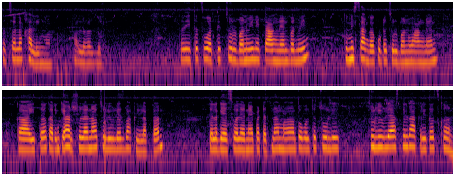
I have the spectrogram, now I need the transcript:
तर चला खाली मग. हल्लो हल्लो तर इथंच वरती चूल बनवीन एक तर अंगण्यान बनवीन. तुम्हीच सांगा कुठं चूल बनवू अंगण्यान? का इथं? कारण की हर्षूला ना चुलीवलेच भाकरी लागतात. त्याला गॅसवाल्या नाही पटत ना मग तो बोलतो चुली चुलीवल्या असतील भाकरीतच खण.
